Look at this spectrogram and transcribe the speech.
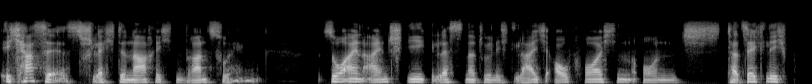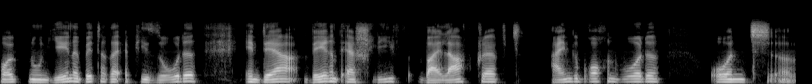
Ich hasse es, schlechte Nachrichten dran zu hängen so ein Einstieg lässt natürlich gleich aufhorchen und tatsächlich folgt nun jene bittere Episode, in der während er schlief bei Lovecraft eingebrochen wurde und äh,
